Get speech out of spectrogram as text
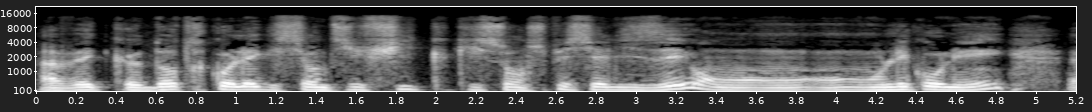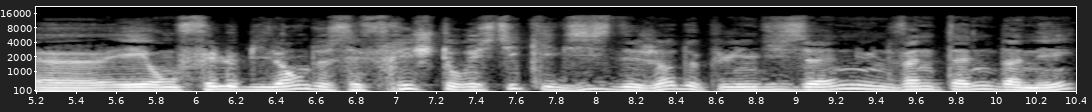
avec d'autres collègues scientifiques qui sont spécialisés, on, les connaît euh, et on fait le bilan de ces friches touristiques qui existent déjà depuis une dizaine, une vingtaine d'années,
